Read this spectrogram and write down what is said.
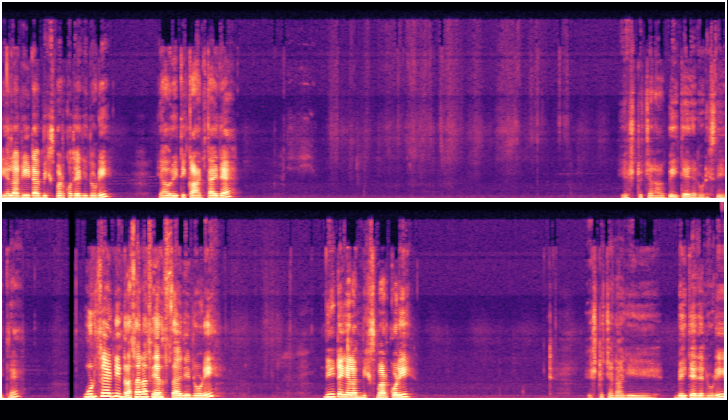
ಎಲ್ಲ ನೀಟಾಗಿ ಮಿಕ್ಸ್ ಮಾಡ್ಕೊತಾ ಇದ್ದೀನಿ ನೋಡಿ. ಯಾವ ರೀತಿ ಕಾಣ್ತಾ ಇದೆ. ಎಷ್ಟು ಚೆನ್ನಾಗಿ ಬೇಯ್ತಾ ಇದೆ ನೋಡಿ ಸ್ನೇಹಿತರೆ. ಹುಣಸೆ ಹಣ್ಣಿನ ರಸನ ಸೇರಿಸ್ತಾ ಇದ್ದೀನಿ ನೋಡಿ. ನೀಟಾಗೆಲ್ಲ ಮಿಕ್ಸ್ ಮಾಡ್ಕೊಳ್ಳಿ. ಎಷ್ಟು ಚೆನ್ನಾಗಿ ಬೇಯ್ತಾ ಇದೆ ನೋಡಿ.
